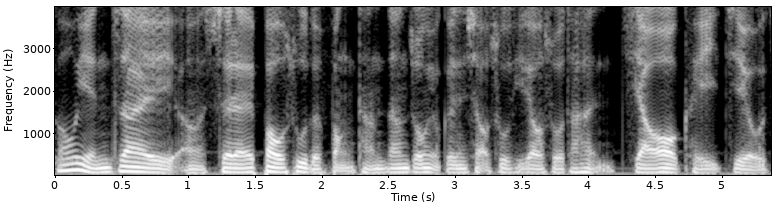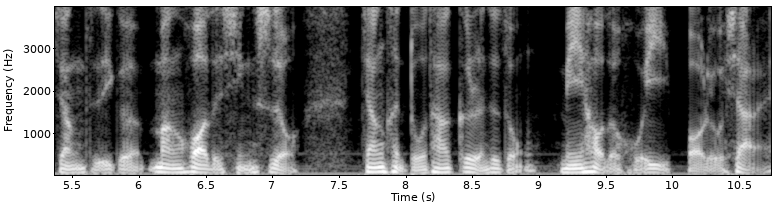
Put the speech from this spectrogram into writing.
高妍在呃谁来报数的访谈当中有跟小树提到说，他很骄傲可以借由这样子一个漫画的形式哦，将很多他个人这种美好的回忆保留下来。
